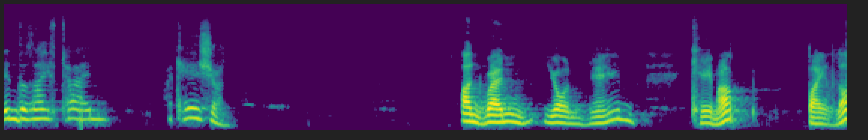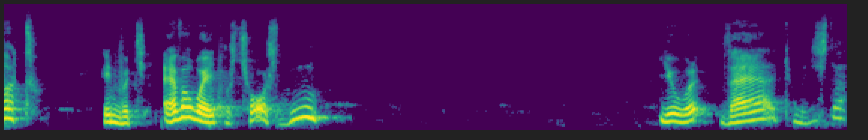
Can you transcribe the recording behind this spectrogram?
in the lifetime occasion. And when your name came up by lot, in whichever way it was chosen, you were there to minister.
